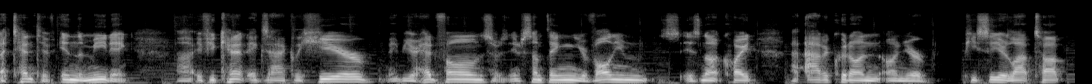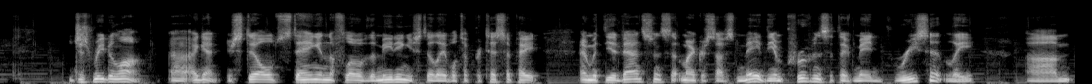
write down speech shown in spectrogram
attentive in the meeting uh, if you can't exactly hear, maybe your headphones or you know, something, your volume is, is not quite uh, adequate on, on your PC or laptop, just read along. Uh, again, you're still staying in the flow of the meeting. You're still able to participate. And with the advancements that Microsoft's made, the improvements that they've made recently, um,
